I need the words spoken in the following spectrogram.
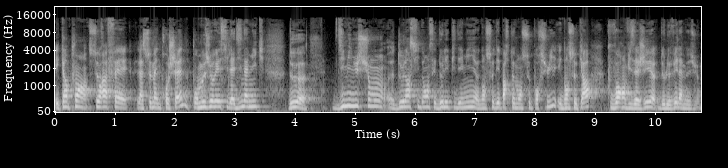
et qu'un point sera fait la semaine prochaine pour mesurer si la dynamique de diminution de l'incidence et de l'épidémie dans ce département se poursuit, et dans ce cas, pouvoir envisager de lever la mesure.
